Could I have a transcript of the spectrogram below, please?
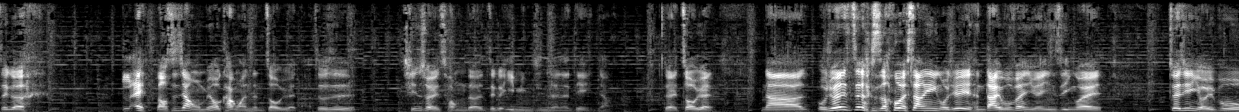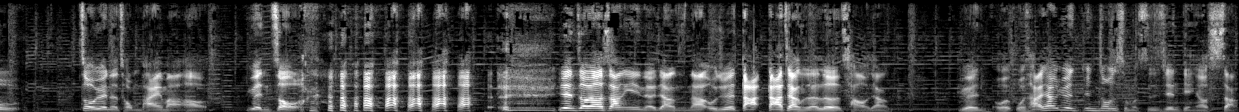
这个，哎，老实讲，我没有看完整《咒怨》啊，就是清水虫的这个一鸣惊人的电影，这样。对，《咒怨》。那我觉得这个时候会上映，我觉得很大一部分原因是因为最近有一部《咒怨》的重拍嘛，哦，《怨咒》，《怨咒》要上映了，这样子。那我觉得搭搭这样子的热潮，这样子。怨，我我查一下《怨怨咒》是什么时间点要上，《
